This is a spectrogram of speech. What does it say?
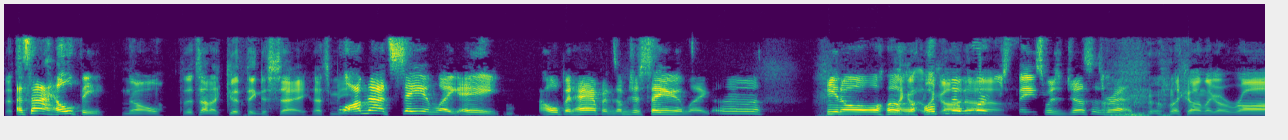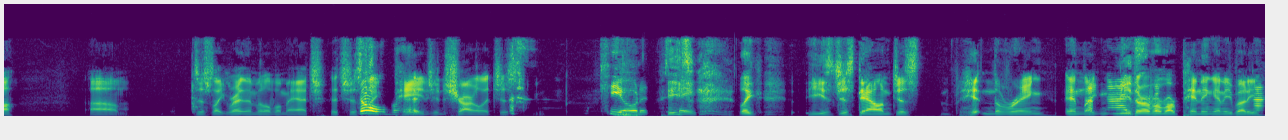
That's not healthy. No, that's not a good thing to say. That's me. Well, I'm not saying like, hey, I hope it happens. I'm just saying like, uh, you know, Like a- like Ultimate on, uh, face was just as red. like on like a Raw, um, just like right in the middle of a match. It's just No, like but- Paige and Charlotte just Chioda he's like he's just down, just hitting the ring, and like I'm not neither of them are pinning anybody. not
